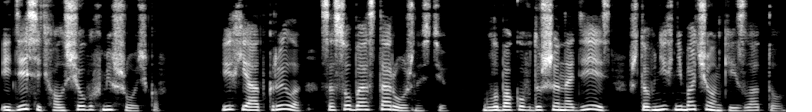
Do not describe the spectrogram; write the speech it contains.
и десять холщовых мешочков. Их я открыла с особой осторожностью, глубоко в душе надеясь, что в них не бочонки и злато.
